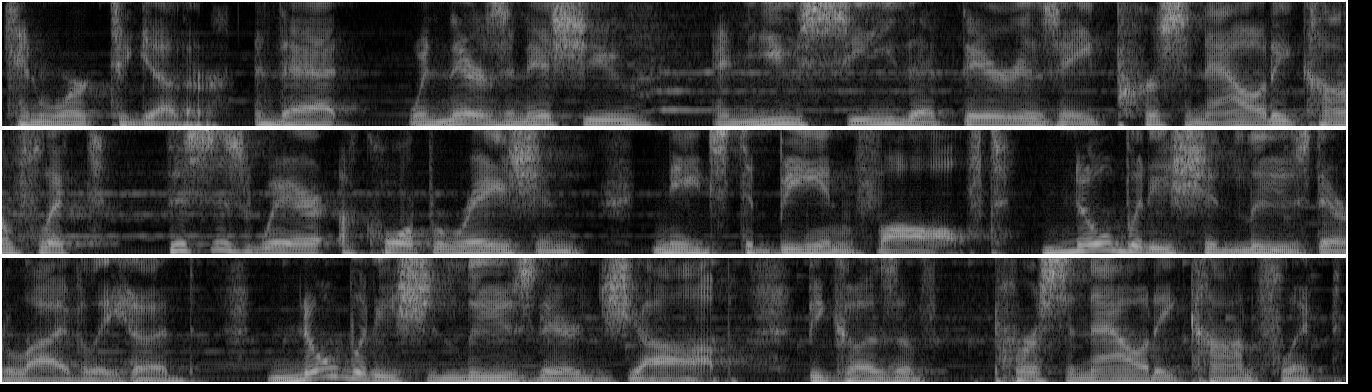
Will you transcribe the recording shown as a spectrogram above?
can work together. And that when there's an issue and you see that there is a personality conflict, this is where a corporation needs to be involved. Nobody should lose their livelihood. Nobody should lose their job because of personality conflict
